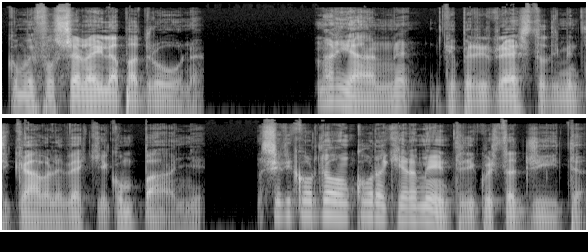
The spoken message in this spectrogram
come fosse lei la padrona. Marianne, che per il resto dimenticava le vecchie compagne, si ricordò ancora chiaramente di questa gita,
